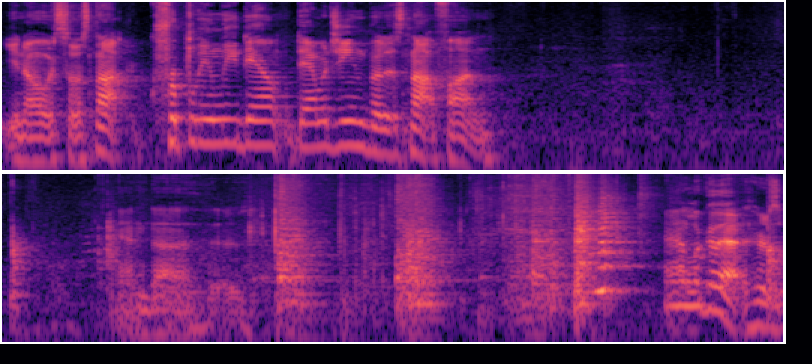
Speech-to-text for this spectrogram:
you know, so it's not cripplingly dam- damaging, but it's not fun. And uh, and look at that. Here's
